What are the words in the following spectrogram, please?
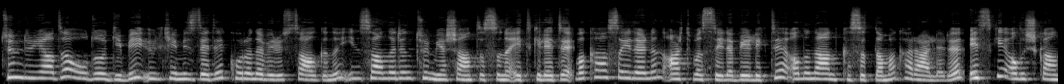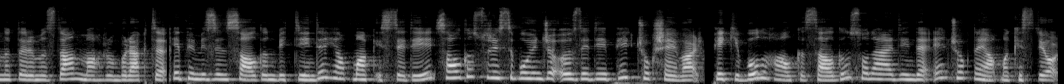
Tüm dünyada olduğu gibi ülkemizde de koronavirüs salgını insanların tüm yaşantısını etkiledi. Vaka sayılarının artmasıyla birlikte alınan kısıtlama kararları eski alışkanlıklarımızdan mahrum bıraktı. Hepimizin salgın bittiğinde yapmak istediği, salgın süresi boyunca özlediği pek çok şey var. Peki Bolu halkı salgın sona erdiğinde en çok ne yapmak istiyor?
